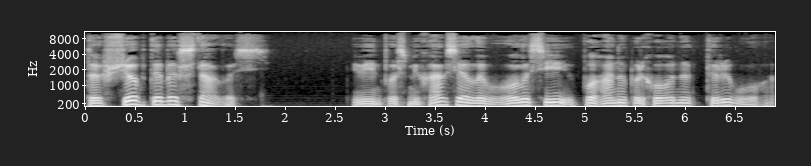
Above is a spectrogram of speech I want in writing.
То що в тебе сталося? Він посміхався, але в голосі погано прихована тривога.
